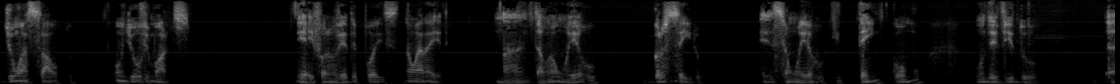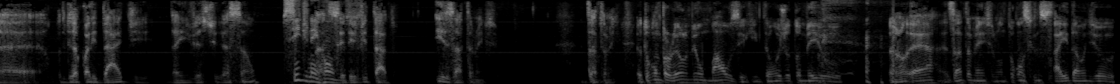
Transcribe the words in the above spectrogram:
de um assalto onde houve mortes. E aí foram ver depois, não era ele. Ah, então é um erro grosseiro. Esse é um erro que tem como com devido uh, devida qualidade da investigação Sidney Holmes. ser evitado. Exatamente. Exatamente. Eu estou com um problema no meu mouse aqui, então hoje eu estou meio. eu não, é, exatamente. Eu não estou conseguindo sair da onde eu,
